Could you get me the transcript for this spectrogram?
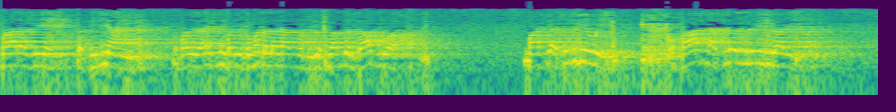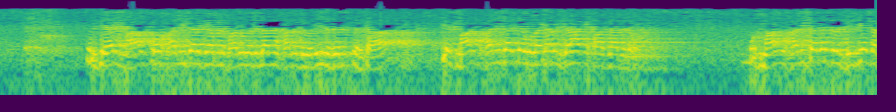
بارہ یہ تبدیلیاں آئی تو اتنی بڑی حکومت اللہ نے آپ کو دی اس میں عبد الصاف ہوا۔ ماں کی آسودگی ہوئی۔ وہ بعد میں اصل زندگی گزاری۔ اس مال کو خالی کر کے اپنے فاروق اللہ نے خالد مریض سے کہا کہ اس مال کو خالی کر کے وہ بیٹھا جہاں کے پاس جا ملو اس مال کو خالی کر رہے تو دلیا کا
